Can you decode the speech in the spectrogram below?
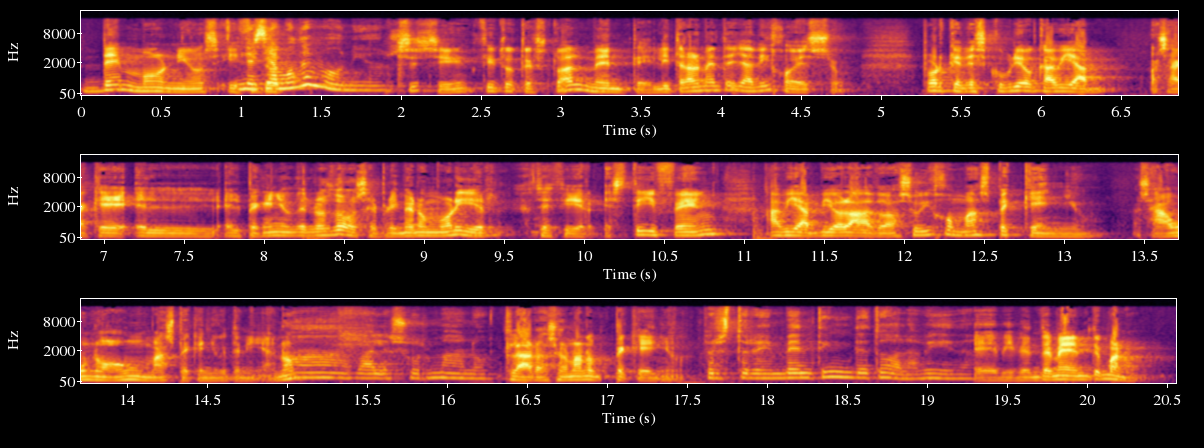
demonios y... ¿Les cito- llamó demonios? Sí, sí, cito textualmente, literalmente ya dijo eso, porque descubrió que había, o sea, que el, el pequeño de los dos, el primero en morir, es decir, Stephen, había violado a su hijo más pequeño, o sea, uno aún más pequeño que tenía, ¿no? Ah, vale, su hermano. Claro, su hermano pequeño. Pero esto era inventing de toda la vida. Evidentemente, bueno,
